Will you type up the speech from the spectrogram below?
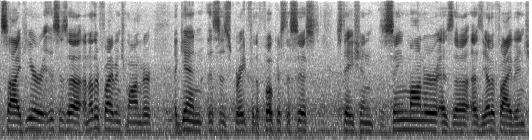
side here, this is a, another 5-inch monitor. Again, this is great for the focus assist station. The same monitor as the, as the other 5-inch,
